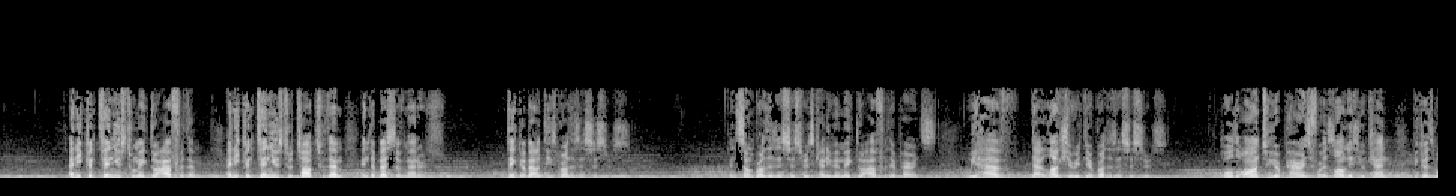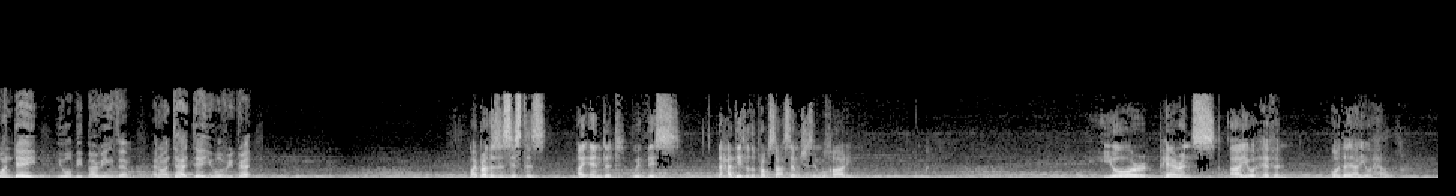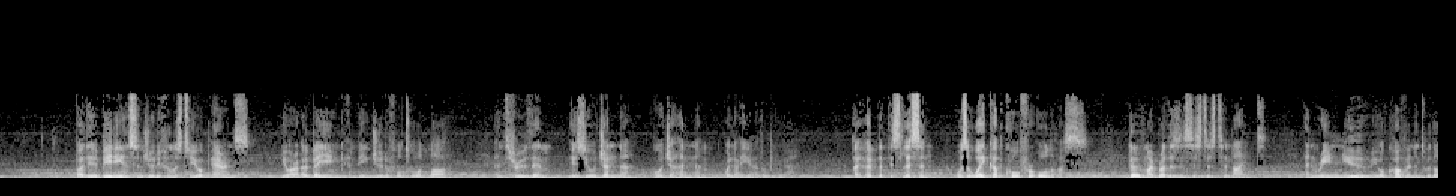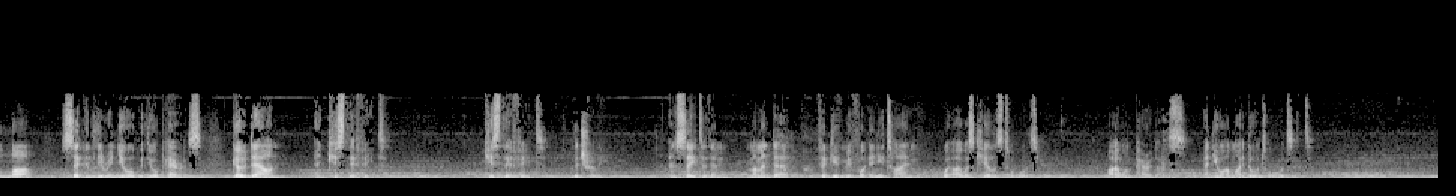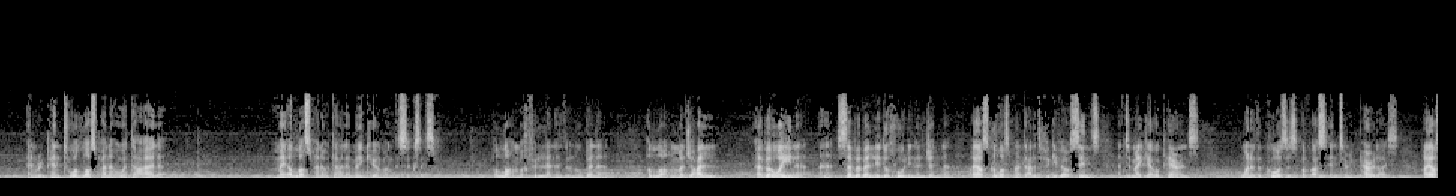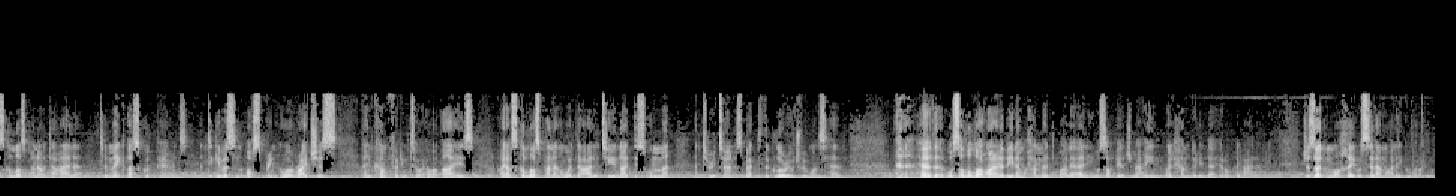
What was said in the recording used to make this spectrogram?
And he continues to make dua for them. And he continues to talk to them in the best of manners. Think about these brothers and sisters. And some brothers and sisters can't even make dua for their parents. We have that luxury, dear brothers and sisters. Hold on to your parents for as long as you can because one day you will be burying them and on that day you will regret. My brothers and sisters, I ended with this. The hadith of the Prophet ﷺ, which is in Bukhari. your parents are your heaven or they are your hell. By the obedience and dutifulness to your parents, you are obeying and being dutiful to Allah, and through them is your Jannah or Jahannam. Billah. I hope that this lesson was a wake up call for all of us. Go, my brothers and sisters, tonight and renew your covenant with Allah. Secondly, renew it with your parents. Go down and kiss their feet. Kiss their feet, literally. And say to them, Mum and Dad, forgive me for any time where I was careless towards you. I want paradise, and you are my door towards it. And repent to Allah subhanahu wa ta'ala. May Allah subhanahu wa ta'ala make you among the successful. اللهم اغفر لنا ذنوبنا اللهم اجعل أبوينا سببا لدخولنا الجنة I ask Allah subhanahu wa ta'ala to forgive our sins and to make our parents one of the causes of us entering paradise. I ask Allah subhanahu wa ta'ala to make us good parents and to give us an offspring who are righteous and comforting to our eyes. I ask Allah subhanahu wa ta'ala to unite this ummah and to return us back to the glory which we once have. هذا وصلى الله على نبينا محمد وعلى آله وصحبه أجمعين والحمد لله رب العالمين جزاكم الله خير والسلام عليكم ورحمة الله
